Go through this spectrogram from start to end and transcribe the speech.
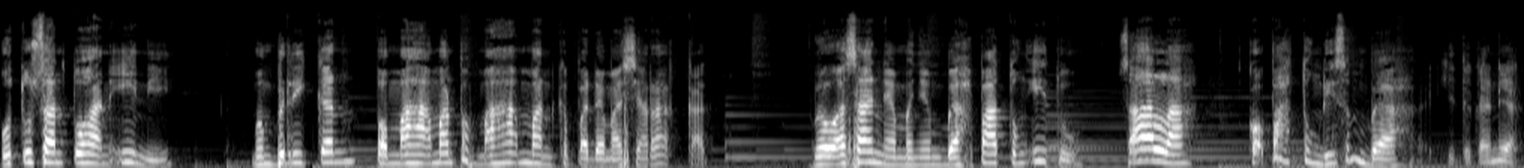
utusan Tuhan ini memberikan pemahaman-pemahaman kepada masyarakat bahwasannya menyembah patung itu salah. Kok patung disembah gitu kan ya?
